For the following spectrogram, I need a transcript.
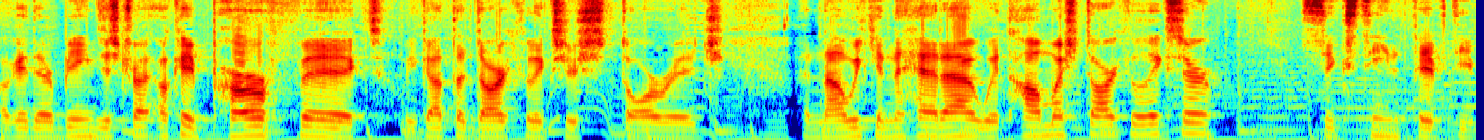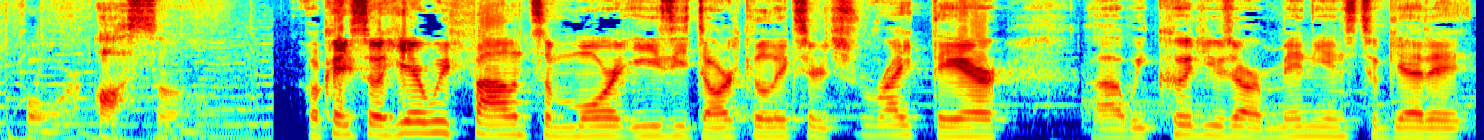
Okay, they're being distracted. Okay, perfect. We got the dark elixir storage. And now we can head out with how much Dark Elixir? 1654. Awesome. Okay, so here we found some more easy Dark Elixir. It's right there. Uh, we could use our minions to get it.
